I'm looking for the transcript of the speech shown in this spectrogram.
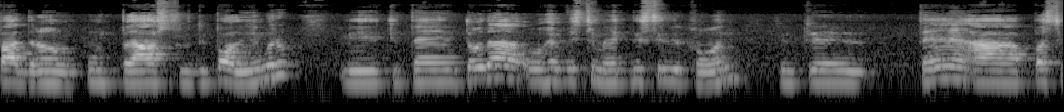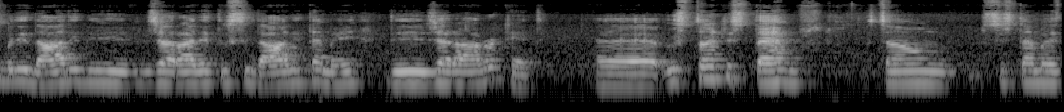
padrão com plástico de polímero e que tem todo o revestimento de silicone, que tem a possibilidade de gerar eletricidade e também de gerar água quente. É, os tanques térmicos são sistemas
